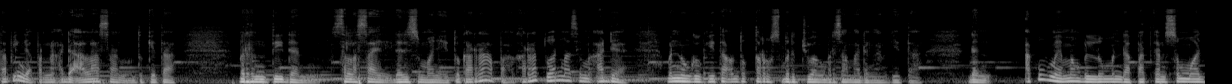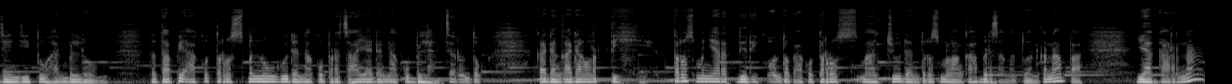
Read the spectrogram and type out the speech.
Tapi nggak pernah ada alasan untuk kita berhenti dan selesai dari semuanya itu karena apa? Karena Tuhan masih ada menunggu kita untuk terus berjuang bersama dengan kita. Dan aku memang belum mendapatkan semua janji Tuhan belum. Tetapi aku terus menunggu dan aku percaya dan aku belajar untuk kadang-kadang letih terus menyeret diriku untuk aku terus maju dan terus melangkah bersama Tuhan. Kenapa? Ya karena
